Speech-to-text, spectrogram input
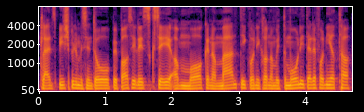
Kleines Beispiel, wir sind hier bei Basilis gesehen am Morgen am Montag, wo ich gerade noch mit der Moni telefoniert habe,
